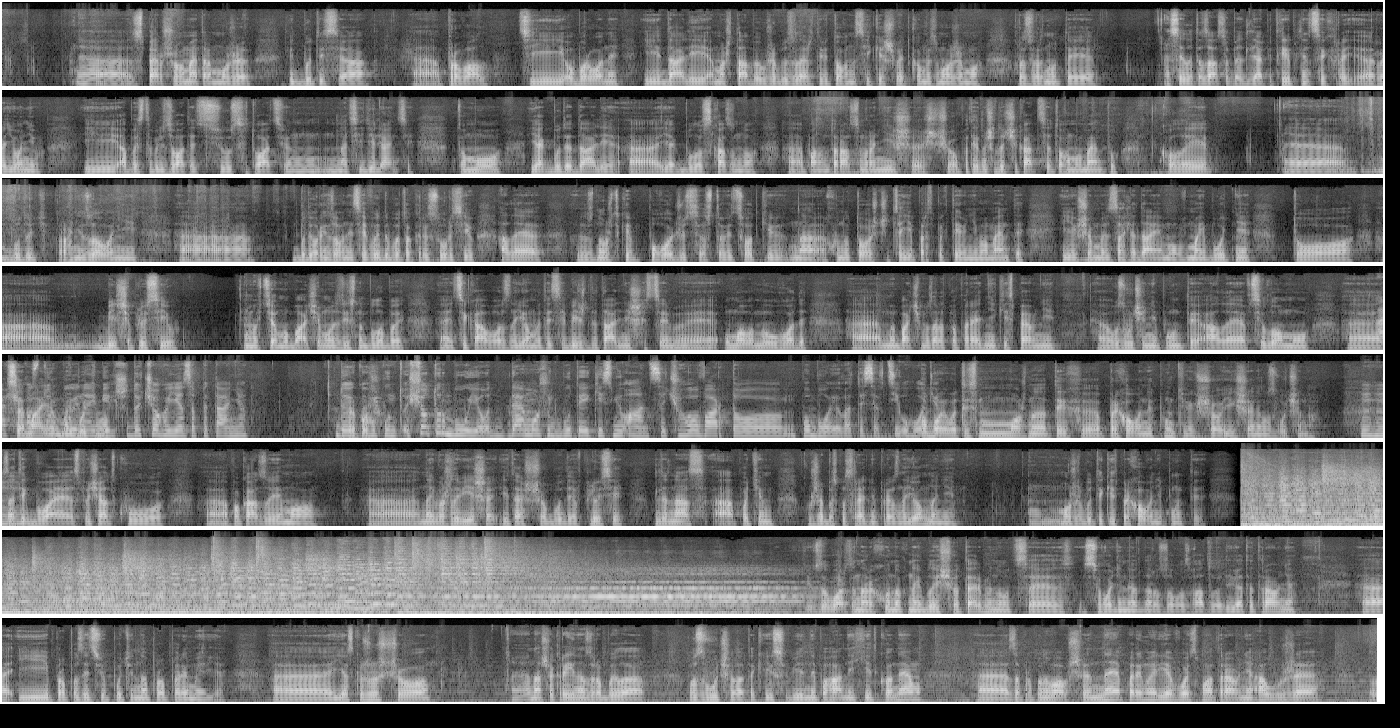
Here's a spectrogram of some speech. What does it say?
е, з першого метра може відбутися е, провал цієї оборони, і далі масштаби вже будуть залежати від того, наскільки швидко ми зможемо розвернути сили та засоби для підкріплення цих районів і аби стабілізувати цю ситуацію на цій ділянці. Тому як буде далі, е, як було сказано е, паном Тарасом раніше, що потрібно ще дочекатися того моменту, коли е, будуть організовані. е, Буде організований цей видобуток ресурсів, але знову ж таки погоджуюся 100% на рахунок того, що це є перспективні моменти. І якщо ми заглядаємо в майбутнє, то е, більше плюсів ми в цьому бачимо. Звісно, було би е, цікаво ознайомитися більш детальніше з цими е, умовами угоди. Е, Ми бачимо зараз попередні якісь певні е, озвучені пункти, але в цілому е, А це має в майбутньому найбільше? До чого є запитання? До якого пункту? Що турбує? От де можуть бути якісь нюанси? Чого варто побоюватися в цій угоді? Побоюватись можна тих е, прихованих пунктів, якщо їх ще не озвучено. Знаєте, як буває, спочатку е, показуємо е, найважливіше і те, що буде в плюсі для нас, а потім вже безпосередньо при ознайомленні можуть бути якісь приховані пункти. Зауважити на рахунок найближчого терміну. Це сьогодні неодноразово згадували 9 травня. е, І пропозицію Путіна про перемир'я. Е, Я скажу, що е, наша країна зробила, озвучила такий собі непоганий хід конем, запропонувавши не перемир'я 8 травня, а вже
